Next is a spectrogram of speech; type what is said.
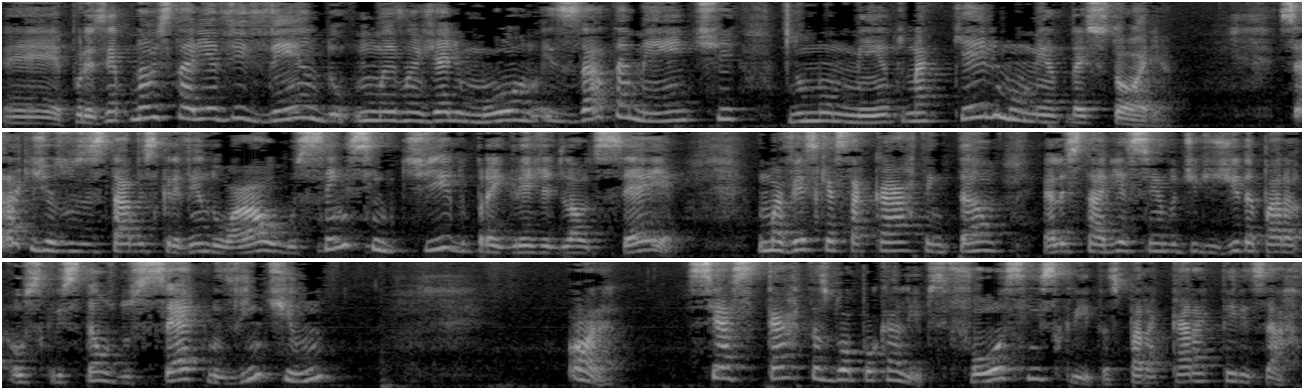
é, por exemplo, não estaria vivendo um evangelho morno exatamente no momento, naquele momento da história? Será que Jesus estava escrevendo algo sem sentido para a igreja de Laodiceia? Uma vez que essa carta, então, ela estaria sendo dirigida para os cristãos do século 21? Ora, se as cartas do Apocalipse fossem escritas para caracterizar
